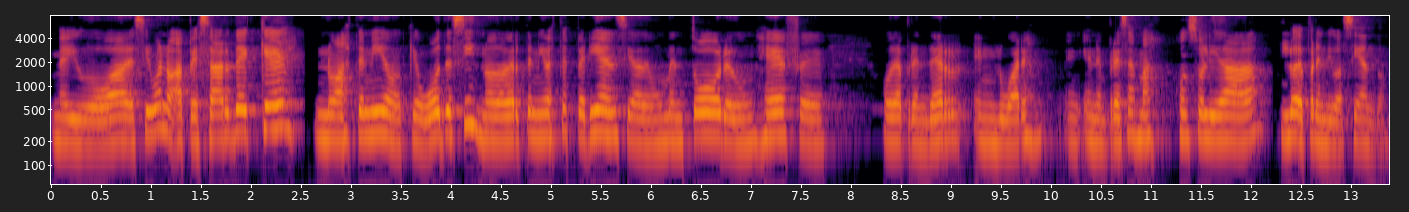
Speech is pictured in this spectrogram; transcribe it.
me ayudó a decir, bueno, a pesar de que no has tenido, que vos decís, no de haber tenido esta experiencia de un mentor, de un jefe, o de aprender en lugares, en, en empresas más consolidadas, lo he aprendido haciendo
